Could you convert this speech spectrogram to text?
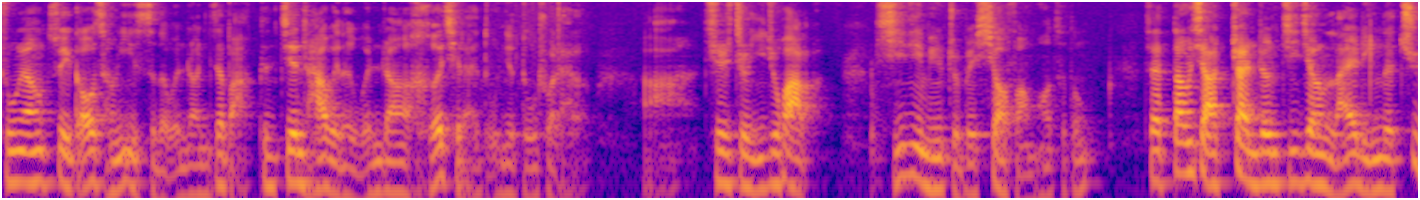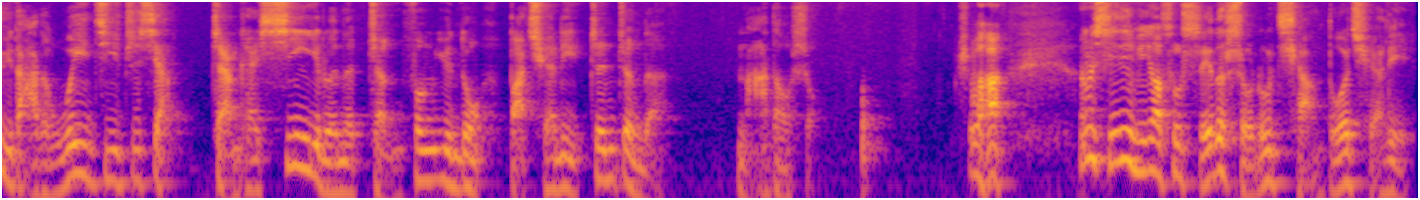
中央最高层意思的文章，你再把跟监察委的文章合起来读，你就读出来了啊。其实就一句话了：习近平准备效仿毛泽东，在当下战争即将来临的巨大的危机之下，展开新一轮的整风运动，把权力真正的拿到手，是吧？那么习近平要从谁的手中抢夺权力，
